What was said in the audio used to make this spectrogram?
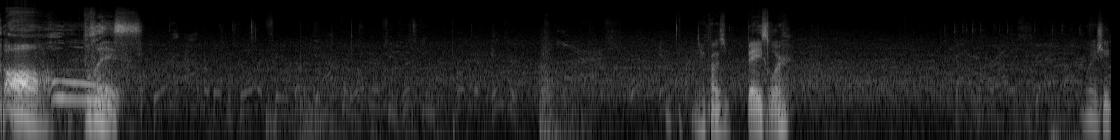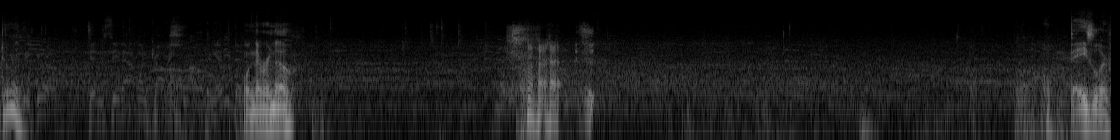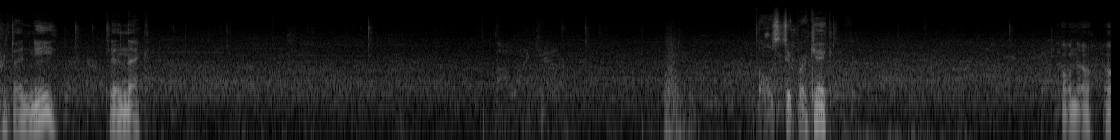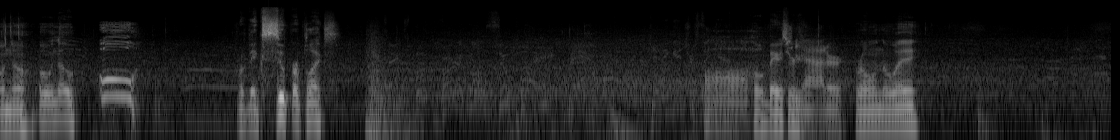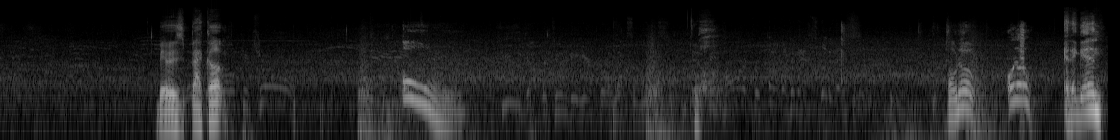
Oh, Bliss. Here comes Baszler. What is she doing? We'll never know. Oh, Baszler with the knee to the neck. Oh, super kick. Oh no, oh no, oh no. Oh! For a big superplex. Oh, Oh, Baszler she had her. rolling away. Bayley's back up. Oh! Oh Oh, no! Oh no! And again.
